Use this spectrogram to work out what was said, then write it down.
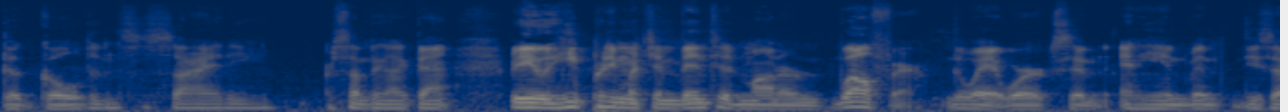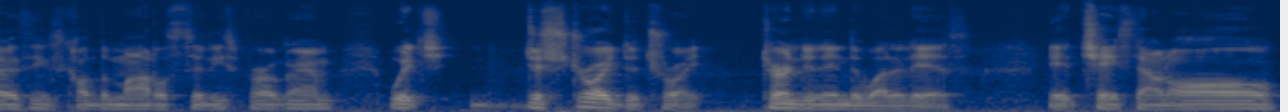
the Golden Society or something like that. But he, he pretty much invented modern welfare, the way it works, and, and he invented these other things called the Model Cities program, which destroyed Detroit, turned it into what it is. It chased out all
